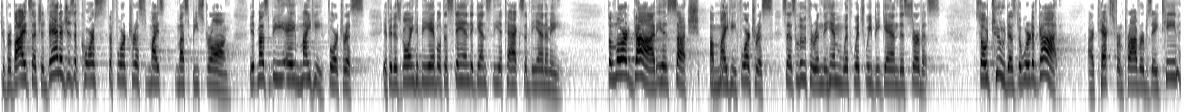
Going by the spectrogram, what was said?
To provide such advantages, of course, the fortress must, must be strong. It must be a mighty fortress if it is going to be able to stand against the attacks of the enemy. The Lord God is such a mighty fortress, says Luther in the hymn with which we began this service. So too does the Word of God, our text from Proverbs 18,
